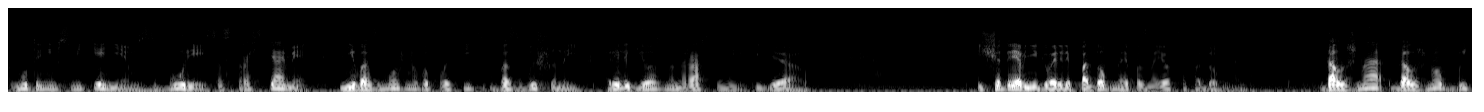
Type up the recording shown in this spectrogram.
с внутренним смятением, с бурей, со страстями невозможно воплотить возвышенный религиозно-нравственный идеал. Еще древние говорили, подобное познается подобным. Должна, должно быть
